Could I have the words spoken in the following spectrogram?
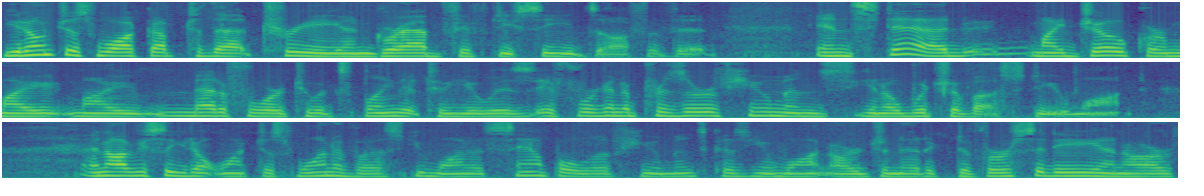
you don't just walk up to that tree and grab 50 seeds off of it. Instead, my joke or my, my metaphor to explain it to you is if we're going to preserve humans, you know, which of us do you want? And obviously, you don't want just one of us. You want a sample of humans because you want our genetic diversity and our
